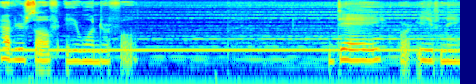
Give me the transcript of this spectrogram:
Have yourself a wonderful day or evening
